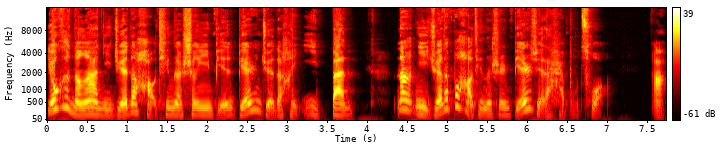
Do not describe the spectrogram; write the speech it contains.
有可能啊，你觉得好听的声音，别别人觉得很一般。那你觉得不好听的声音，别人觉得还不错啊，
